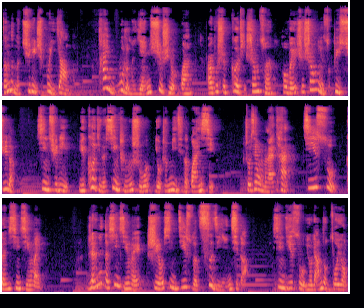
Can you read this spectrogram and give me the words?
等等的驱力是不一样的，它与物种的延续是有关，而不是个体生存和维持生命所必须的。性驱力与个体的性成熟有着密切的关系。首先，我们来看激素跟性行为。人类的性行为是由性激素的刺激引起的。性激素有两种作用，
